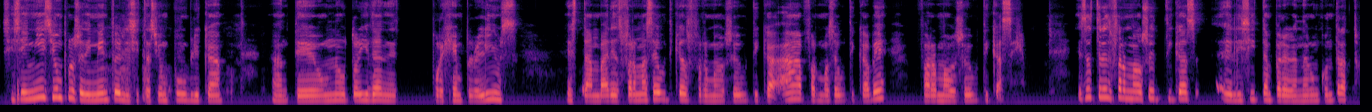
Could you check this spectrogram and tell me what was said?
si se inicia un procedimiento de licitación pública ante una autoridad, por ejemplo el IMSS, están varias farmacéuticas, farmacéutica A, farmacéutica B, farmacéutica C. Esas tres farmacéuticas licitan para ganar un contrato.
